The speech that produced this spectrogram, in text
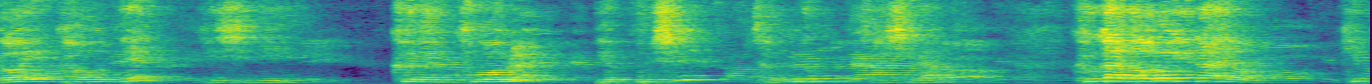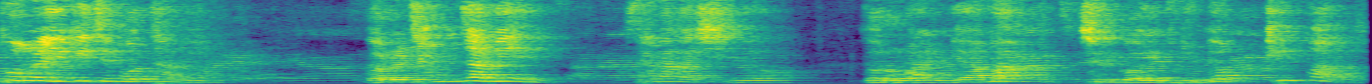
너희 가운데 계시니 그는 구원을 베푸실 전능자시라. 그가 너로 인하여 기쁨을 이기지 못하며 너를 잠잠히 사랑하시며 너로 말미암아 즐거이 부르며 기뻐하라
